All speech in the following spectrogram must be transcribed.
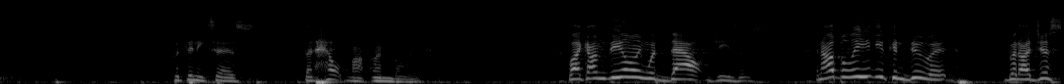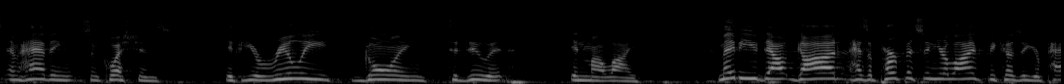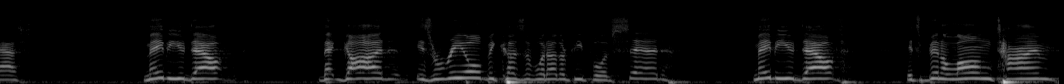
But then he says, But help my unbelief. Like I'm dealing with doubt, Jesus. And I believe you can do it, but I just am having some questions if you're really going to do it in my life. Maybe you doubt God has a purpose in your life because of your past. Maybe you doubt that God is real because of what other people have said. Maybe you doubt it's been a long time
